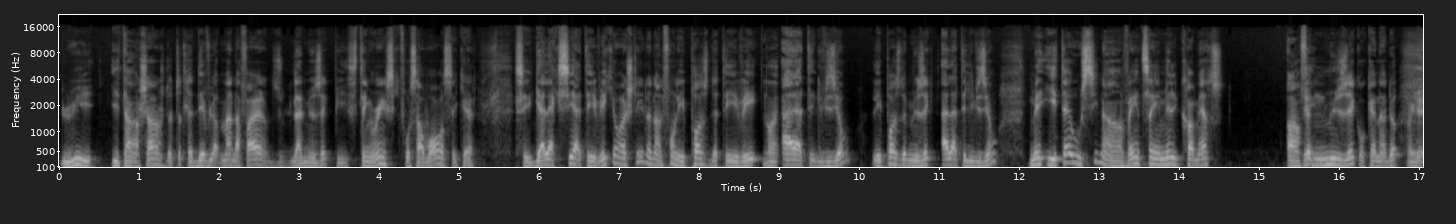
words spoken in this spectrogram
Lui, il est en charge de tout le développement d'affaires de la musique. Puis Stingray, ce qu'il faut savoir, c'est que c'est Galaxy à TV qui ont acheté, là, dans le fond, les postes de TV Ouais. à la télévision, les postes de musique à la télévision. Mais il était aussi dans 25 000 commerces en fait de musique au Canada. Fait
